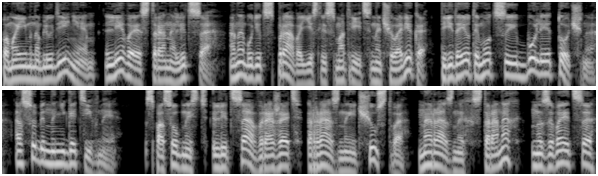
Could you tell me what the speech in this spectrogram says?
По моим наблюдениям, левая сторона лица, она будет справа, если смотреть на человека, передает эмоции более точно, особенно негативные. Способность лица выражать разные чувства на разных сторонах называется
